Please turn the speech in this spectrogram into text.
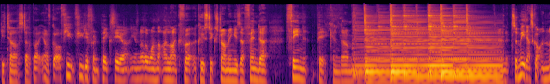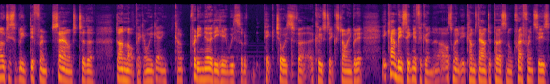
guitar stuff. But I've got a few few different picks here. Another one that I like for acoustic strumming is a Fender thin pick, and, um, and to me, that's got a noticeably different sound to the Dunlop pick. And we're getting kind of pretty nerdy here with sort of pick choice for acoustic strumming, but it, it can be significant. Uh, ultimately, it comes down to personal preferences.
